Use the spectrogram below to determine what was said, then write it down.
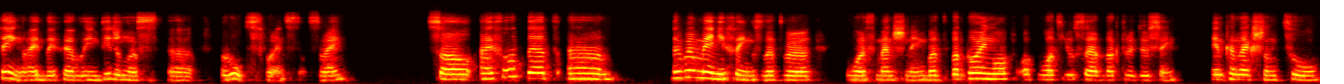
thing, right? They have the indigenous uh, roots, for instance, right? So I thought that um, there were many things that were worth mentioning, but, but going off of what you said, Dr. Deussing, in connection to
